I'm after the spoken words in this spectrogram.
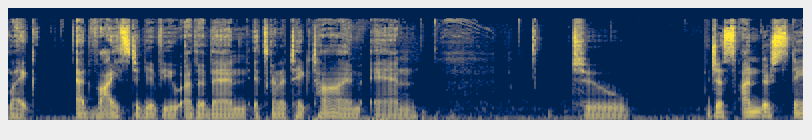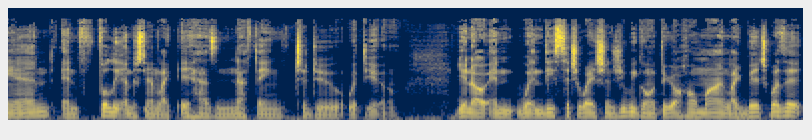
like advice to give you other than it's going to take time and to just understand and fully understand like it has nothing to do with you you know and when these situations you be going through your whole mind like bitch was it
